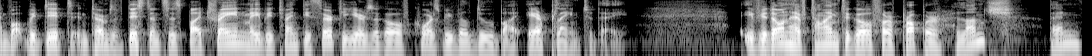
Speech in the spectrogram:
And what we did in terms of distances by train maybe 20, 30 years ago, of course, we will do by airplane today. If you don't have time to go for a proper lunch, then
